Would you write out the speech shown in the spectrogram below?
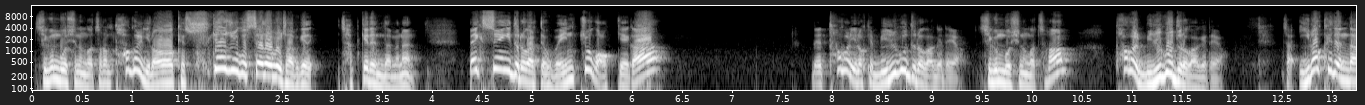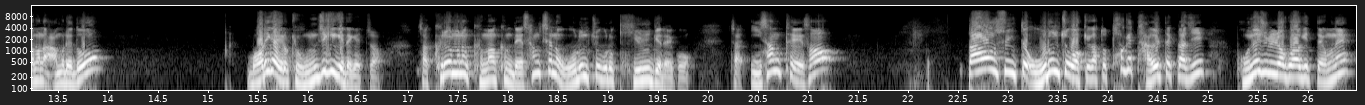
지금 보시는 것처럼 턱을 이렇게 숙여주고 셋업을 잡게, 잡게 된다면 은, 백스윙이 들어갈 때 왼쪽 어깨가 내 턱을 이렇게 밀고 들어가게 돼요. 지금 보시는 것처럼 턱을 밀고 들어가게 돼요. 자, 이렇게 된다면 아무래도 머리가 이렇게 움직이게 되겠죠. 자, 그러면은 그만큼 내 상체는 오른쪽으로 기울게 되고, 자, 이 상태에서 다운 스윙 때 오른쪽 어깨가 또 턱에 닿을 때까지 보내주려고 하기 때문에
